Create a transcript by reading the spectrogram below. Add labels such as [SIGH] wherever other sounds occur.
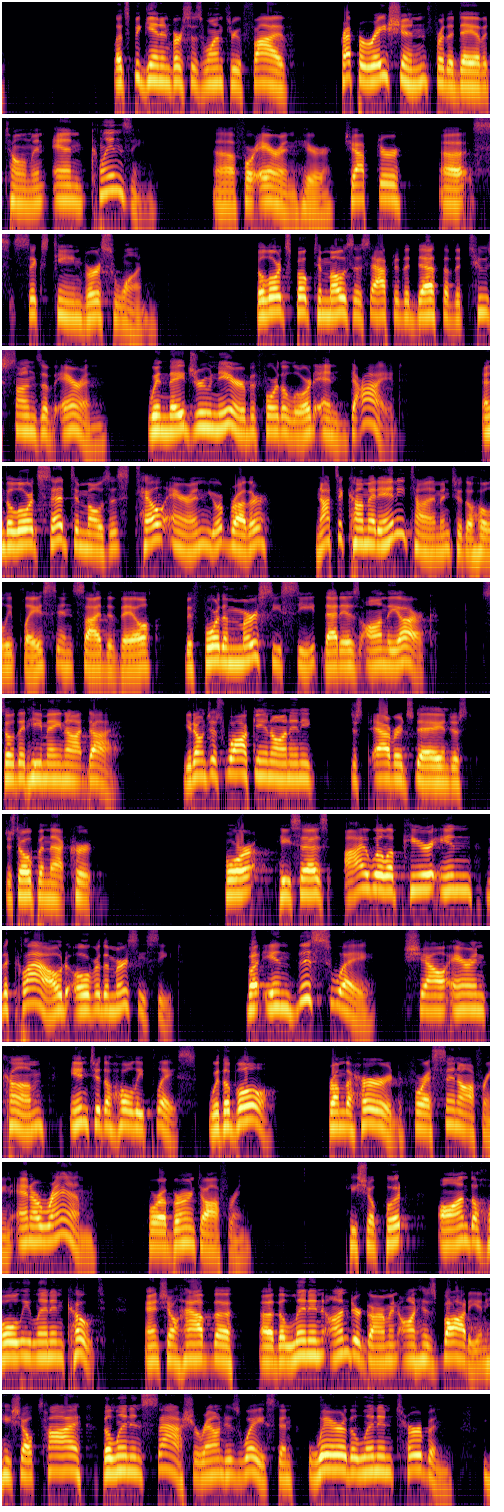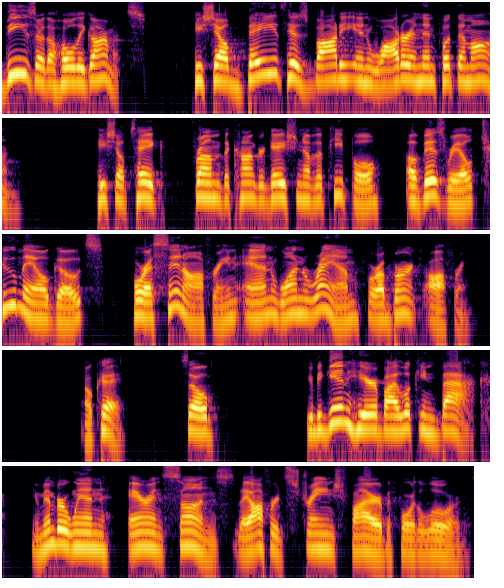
Let's begin in verses 1 through 5 preparation for the Day of Atonement and cleansing uh, for Aaron here. Chapter uh, 16, verse 1. The Lord spoke to Moses after the death of the two sons of Aaron when they drew near before the Lord and died. And the Lord said to Moses, Tell Aaron, your brother, not to come at any time into the holy place inside the veil before the mercy seat that is on the ark, so that he may not die. You don't just walk in on any just average day and just, just open that curtain. For he says, I will appear in the cloud over the mercy seat. But in this way shall Aaron come into the holy place with a bull from the herd for a sin offering and a ram for a burnt offering. He shall put on the holy linen coat and shall have the uh, the linen undergarment on his body, and he shall tie the linen sash around his waist, and wear the linen turban. These are the holy garments. He shall bathe his body in water and then put them on. He shall take from the congregation of the people of Israel two male goats for a sin offering and one ram for a burnt offering. Okay, so you begin here by looking back you remember when Aaron's sons, they offered strange fire before the Lord,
